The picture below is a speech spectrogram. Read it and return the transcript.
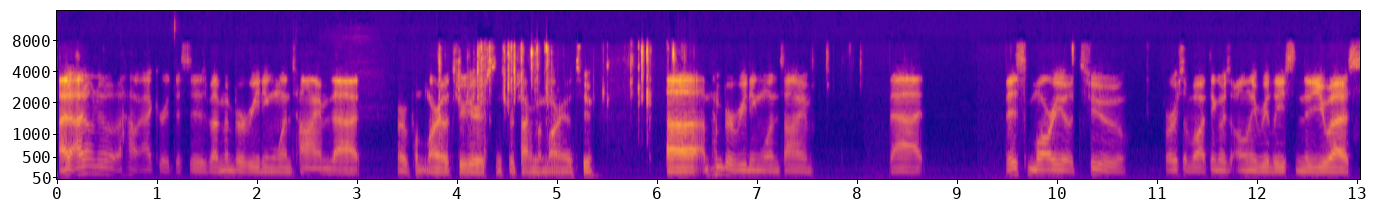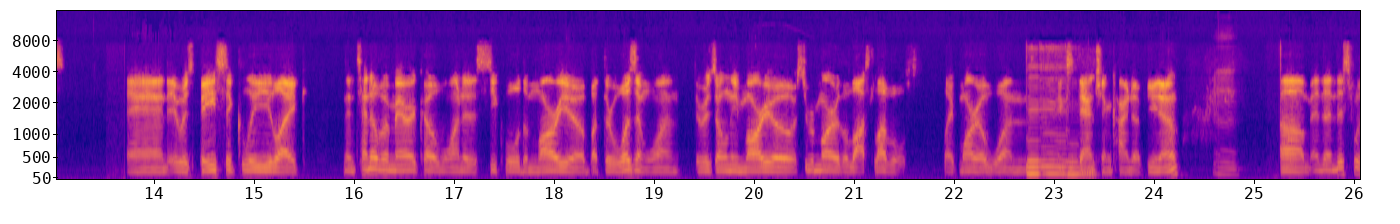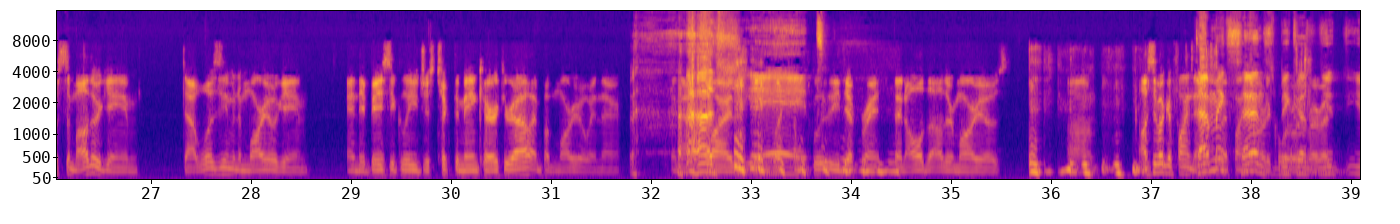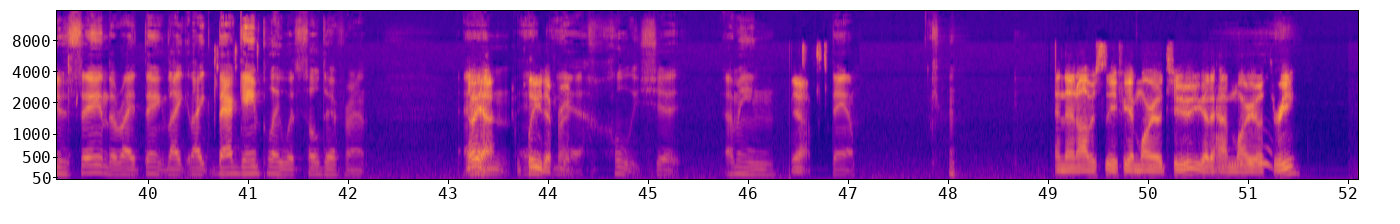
I I don't know how accurate this is, but I remember reading one time that or put Mario 2 here since we're talking about Mario 2. Uh, I remember reading one time that this Mario 2, first of all, I think it was only released in the US, and it was basically like Nintendo of America wanted a sequel to Mario, but there wasn't one. There was only Mario, Super Mario: The Lost Levels, like Mario One Mm. expansion, kind of, you know. Mm. Um, and then this was some other game that wasn't even a Mario game, and they basically just took the main character out and put Mario in there, and that's why this game's like completely different than all the other Mario's. Um, I'll see if I can find that. That I'll see if I makes sense because you, you're saying the right thing. Like, like that gameplay was so different. Oh, yeah, completely different. Yeah, holy shit. I mean, Yeah. damn. And then obviously, if you have Mario Two, you got to have Mario Three.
